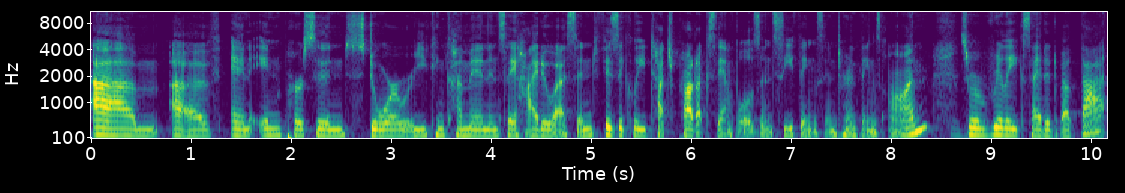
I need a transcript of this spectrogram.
um, of an in person store where you can come in and say hi to us and physically touch product samples and see things and turn things on. So we're really excited about that.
